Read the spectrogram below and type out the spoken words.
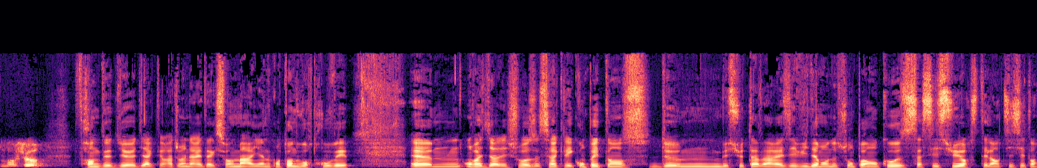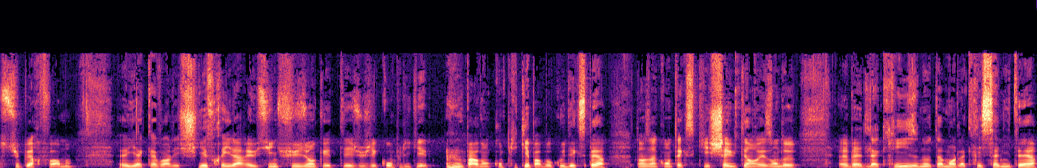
Bonjour. Franck de Dieu, directeur adjoint de la rédaction de Marianne, content de vous retrouver. Euh, on va dire les choses. C'est vrai que les compétences de M. Tavares, évidemment, ne sont pas en cause, ça c'est sûr. Stellantis est en super forme. Euh, il n'y a qu'à voir les chiffres. Il a réussi une fusion qui a été jugée compliquée, pardon, compliquée par beaucoup d'experts dans un contexte qui est chahuté en raison de, euh, bah, la crise, notamment de la crise sanitaire.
